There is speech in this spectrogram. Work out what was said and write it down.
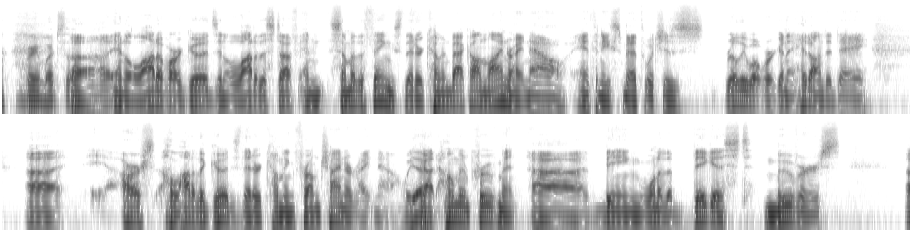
Very much so. uh, and a lot of our goods and a lot of the stuff and some of the things that are coming back online right now, Anthony Smith, which is really what we're going to hit on today, uh, are a lot of the goods that are coming from China right now. We've Yeah. got home improvement uh, being one of the biggest movers. Uh,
